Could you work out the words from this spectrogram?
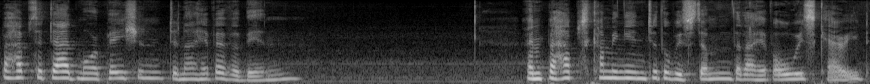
perhaps a tad more patient than I have ever been, and perhaps coming into the wisdom that I have always carried,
